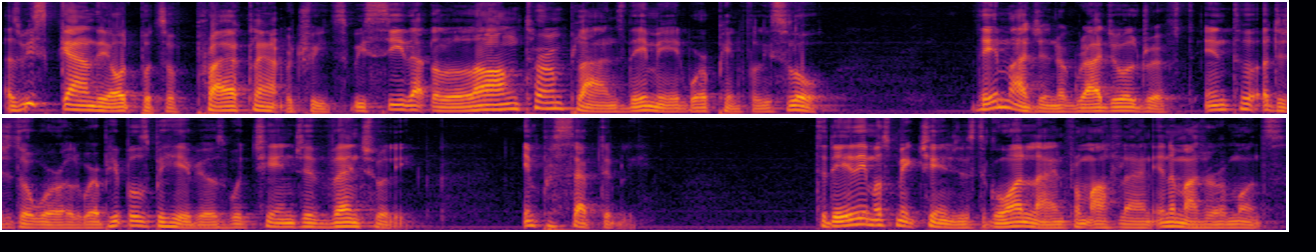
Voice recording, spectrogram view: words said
As we scan the outputs of prior client retreats, we see that the long term plans they made were painfully slow. They imagined a gradual drift into a digital world where people's behaviors would change eventually, imperceptibly. Today, they must make changes to go online from offline in a matter of months.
